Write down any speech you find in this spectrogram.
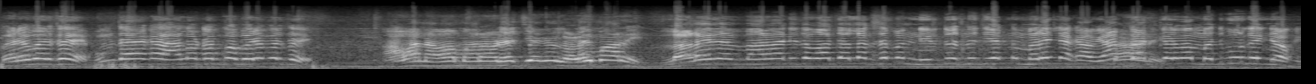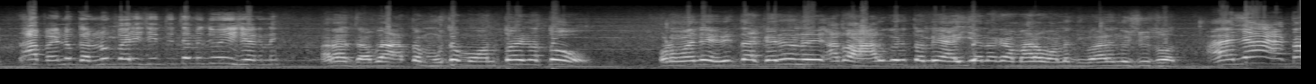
બરાબર છે. ભૂમતા કા હાલો ઠપકો બરાબર છે. આવા નવા મારા છે કે લડાઈ મારે? લડાઈ મારવાની તો વાત અલગ છે પણ નિર્દોષ ને જેક ને મરી નાખાવે આપઘાત તાણે. કરવા મજબૂર કરી નાખે. આ ભાઈનું ઘરનું પરિસ્થિતિ તમે જોઈ છે કે નહીં? અરે જબા આ તો હું તો માનતોય નતો. પણ મને એવી રીતના કર્યું ને આ તો સારું કર્યું તમે આવી ગયા ને કે મારા વાને દિવાળીનું શું થોત? અલ્યા આ તો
